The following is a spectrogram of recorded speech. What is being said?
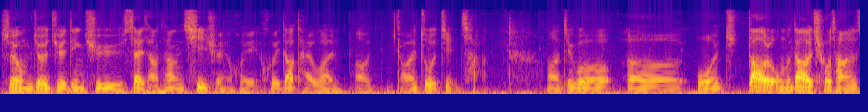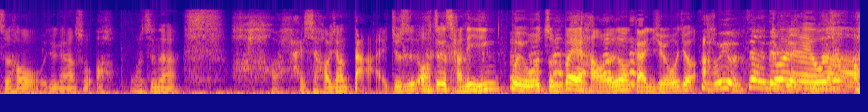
所以我们就决定去赛场上弃权，回回到台湾，哦，赶快做检查，啊，结果呃，我到了，我们到了球场的时候，我就跟他说，哦，我真的好还是好想打，哎，就是哦，这个场地已经为我准备好了，这种感觉，我就 怎么有这样的人、啊？对，我就、哦，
